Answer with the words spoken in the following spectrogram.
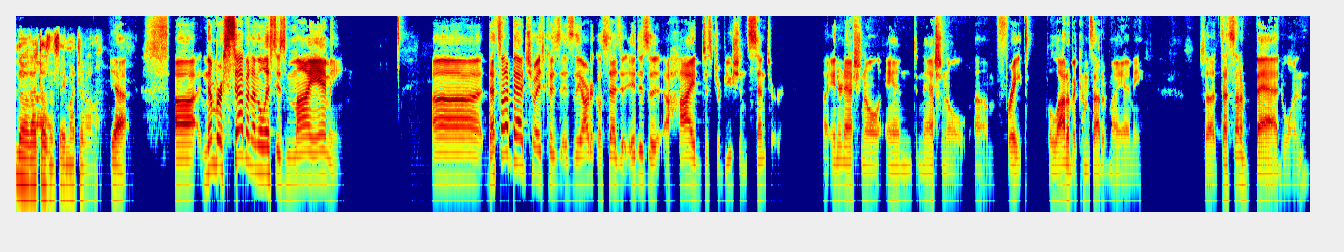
No, that doesn't say much at all. Yeah. Uh, number seven on the list is Miami. Uh, that's not a bad choice because, as the article says, it, it is a, a high distribution center, uh, international and national um, freight. A lot of it comes out of Miami. So that's not a bad one.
